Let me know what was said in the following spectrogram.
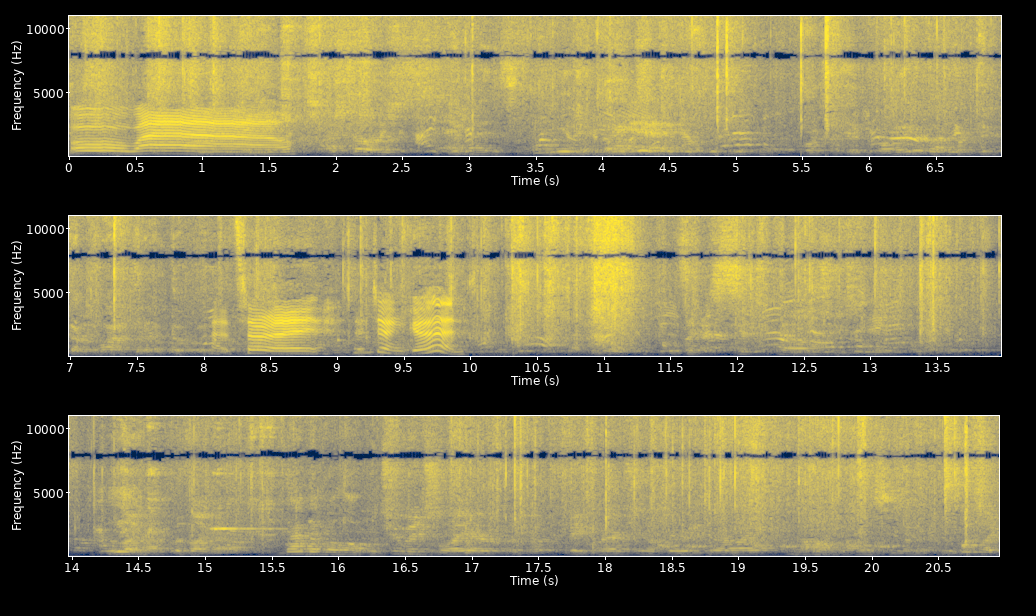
Oh, wow. That's all right. You're doing good. two inch layer of fake maraschino cherries that I like. It's like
